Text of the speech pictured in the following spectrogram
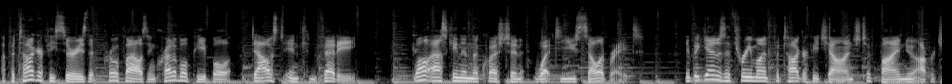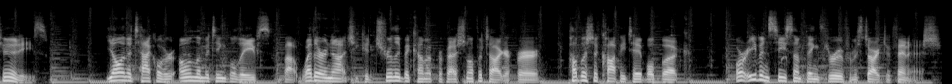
a photography series that profiles incredible people doused in confetti while asking them the question, What do you celebrate? It began as a three month photography challenge to find new opportunities. Jelena tackled her own limiting beliefs about whether or not she could truly become a professional photographer, publish a coffee table book, or even see something through from start to finish.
